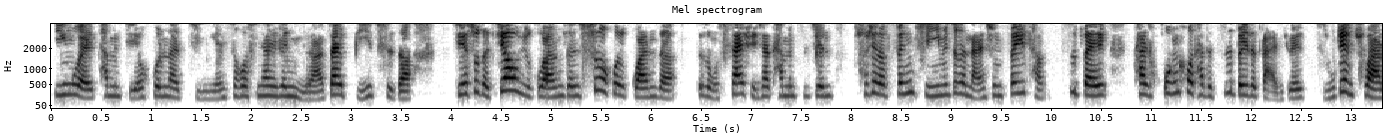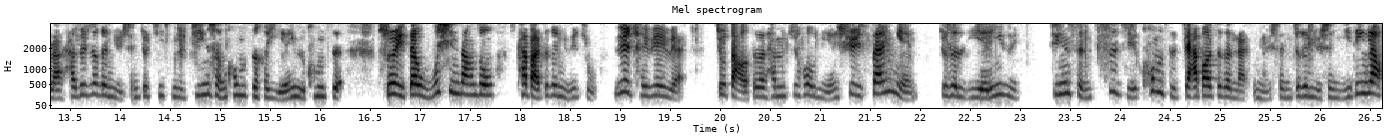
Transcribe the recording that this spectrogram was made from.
因为他们结婚了几年之后生下一个女儿，在彼此的。接受的教育观跟社会观的这种筛选下，他们之间出现了分歧。因为这个男生非常自卑，他婚后他的自卑的感觉逐渐出来了，他对这个女生就进行了精神控制和言语控制。所以在无形当中，他把这个女主越推越远，就导致了他们最后连续三年就是言语、精神刺激、控制、家暴这个男女生，这个女生一定要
